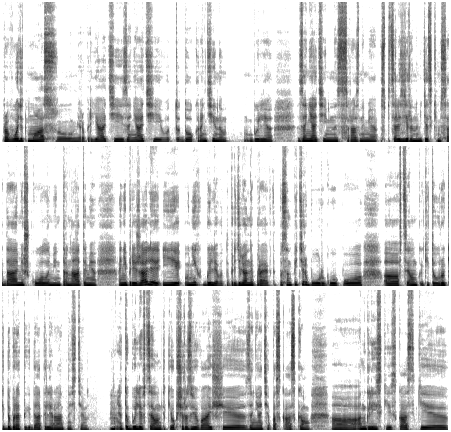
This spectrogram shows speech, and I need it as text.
проводит массу мероприятий, занятий. Вот до карантина были занятия именно с разными специализированными детскими садами, школами, интернатами. Они приезжали, и у них были вот определенные проекты по Санкт-Петербургу, по э, в целом какие-то уроки доброты, да, толерантности. Это были в целом такие общеразвивающие занятия по сказкам, а, английские сказки,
